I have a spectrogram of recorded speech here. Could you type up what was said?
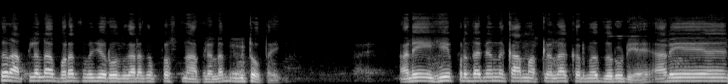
तर आपल्याला बराच म्हणजे रोजगाराचा प्रश्न आपल्याला मिटवता येईल. आणि हे प्राधान्यानं काम आपल्याला करणं जरुरी आहे. आणि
